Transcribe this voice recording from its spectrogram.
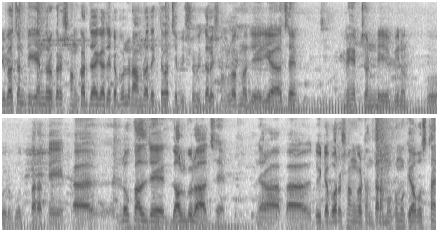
নির্বাচনকে কেন্দ্র করে শঙ্কার জায়গা যেটা বললেন, আমরা দেখতে পাচ্ছি বিশ্ববিদ্যালয় সংলগ্ন যে এরিয়া আছে মেহেরচণ্ডী বিনোদপুর বুধপাড়াতে লোকাল যে দলগুলো আছে, যারা দুইটা বড় সংগঠন, তারা মুখোমুখি অবস্থান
